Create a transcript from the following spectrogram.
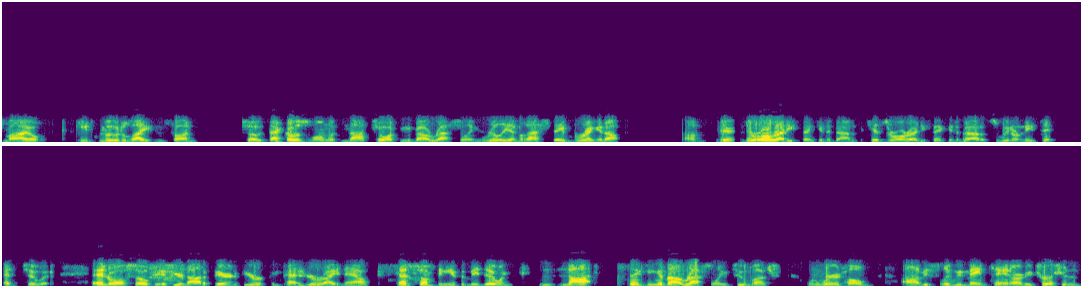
smile. Keep the mood light and fun. So that goes along with not talking about wrestling, really, unless they bring it up. Um, they're, they're already thinking about it. The kids are already thinking about it, so we don't need to add to it. And also, if, if you're not a parent, if you're a competitor right now, that's something you could be doing. N- not thinking about wrestling too much when we're at home. Obviously, we maintain our nutrition,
